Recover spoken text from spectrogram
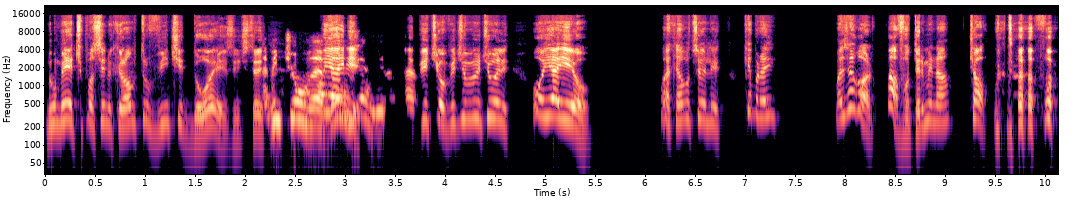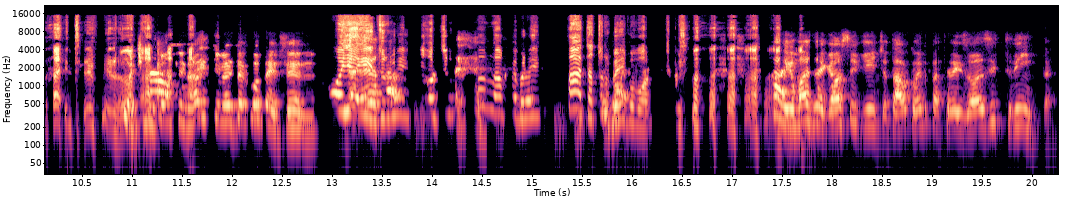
no meio, tipo assim, no quilômetro 22, 23, É 21, né? Bem aí? né? é, 21, 21, 21 ali, oi e aí eu, ué, o que aconteceu ali? Quebrei. Mas e agora? Ah, vou terminar. Tchau. Foi lá e terminou. Eu se nada estivesse acontecendo. Oi, e aí, tudo bem? O que? Ah, não, quebrei. Ah, tá tudo bem, vambora. Ah, e o mais legal é o seguinte, eu tava correndo para 3 horas e 30.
